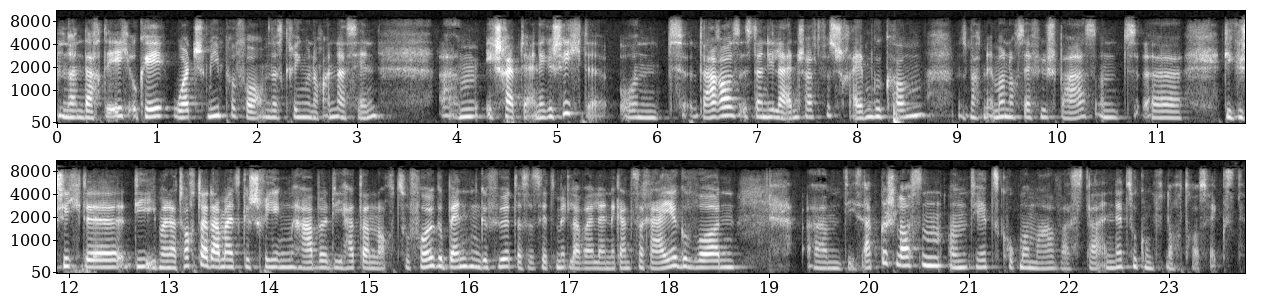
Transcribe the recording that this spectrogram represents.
Und dann dachte ich, okay, watch me perform, das kriegen wir noch anders hin ähm, ich schreibe dir eine Geschichte. Und daraus ist dann die Leidenschaft fürs Schreiben gekommen. Das macht mir immer noch sehr viel Spaß. Und äh, die Geschichte, die ich meiner Tochter damals geschrieben habe, die hat dann noch zu Folgebänden geführt. Das ist jetzt mittlerweile eine ganze Reihe geworden. Ähm, die ist abgeschlossen und jetzt gucken wir mal, was da in der Zukunft noch draus wächst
